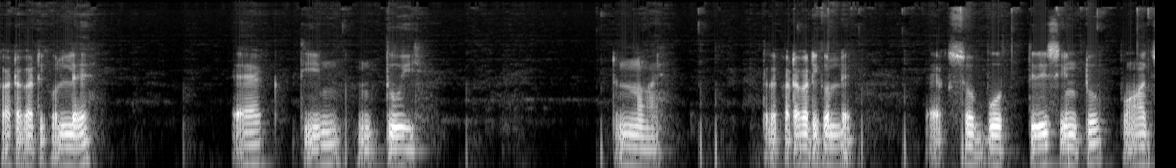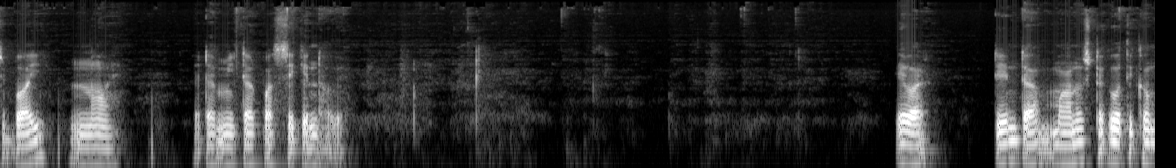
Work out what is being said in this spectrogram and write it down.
কাটাকাটি করলে এক, তিন, দুই। নয়। তাহলে কাটাকাটি করলে একশো বত্রিশ ইন্টু পাঁচ বাই নয়। এটা মিটার পার সেকেন্ড হবে। এবার ট্রেনটা মানুষটাকে অতিক্রম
